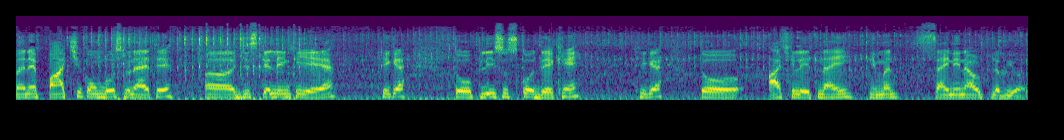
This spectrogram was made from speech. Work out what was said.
मैंने पाँच छः कॉम्बोस बनाए थे। जिसके लिंक ये है, ठीक है? तो प्लीज़ उसको देखें, ठीक है? तो आज के लिए इतना ही। Himan signing out love you all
